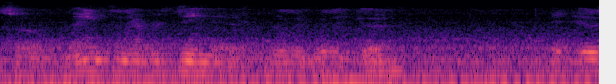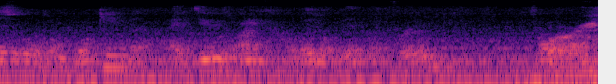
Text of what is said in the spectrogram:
So length and everything is really really good. It is a little bulky, but I do like a little bit for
